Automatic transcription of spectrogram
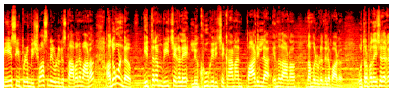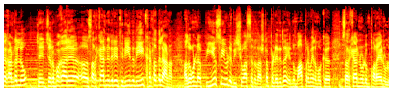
പി എസ് സി ഇപ്പോഴും വിശ്വാസതയുള്ളൊരു സ്ഥാപനമാണ്. അതുകൊണ്ട് ഇത്തരം വീഴ്ചകളെ ലഘൂകരിച്ച് കാണാൻ പാടില്ല എന്നതാണ് നമ്മളുടെ നിലപാട്. ഉത്തർപ്രദേശിലൊക്കെ കണ്ടല്ലോ ചെറുപ്പക്കാർ സർക്കാരിനെതിരെ തിരിയുന്നത് ഈ ഘട്ടത്തിലാണ്. അതുകൊണ്ട് പി എസ് സിയുടെ വിശ്വാസ്യത നഷ്ടപ്പെടരുത് എന്ന് മാത്രമേ നമുക്ക് സർക്കാരിനോടും പറയാനുള്ളൂ.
